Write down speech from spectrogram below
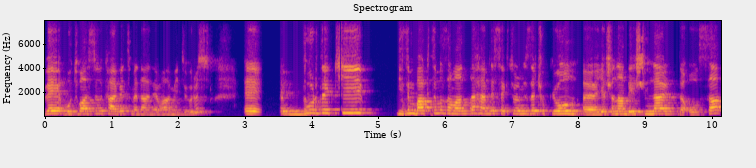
ve motivasyonu kaybetmeden devam ediyoruz. E, buradaki bizim baktığımız zaman da hem de sektörümüzde çok yoğun e, yaşanan değişimler de olsa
